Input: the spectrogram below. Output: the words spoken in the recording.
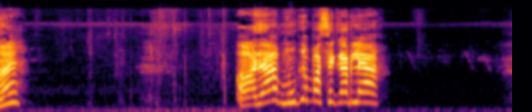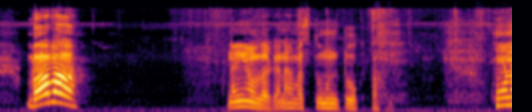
ਹੈਂ? ਆ ਜਾ, ਮੂੰਹ ਕੇ ਪਾਸੇ ਕਰ ਲਿਆ? ਬਾਬਾ ਨਹੀਂ ਆਉਂਦਾ ਕਹਿੰਦਾ ਬਸ ਤੂੰ ਮੈਨੂੰ ਟੋਕਤਾ। ਹੁਣ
